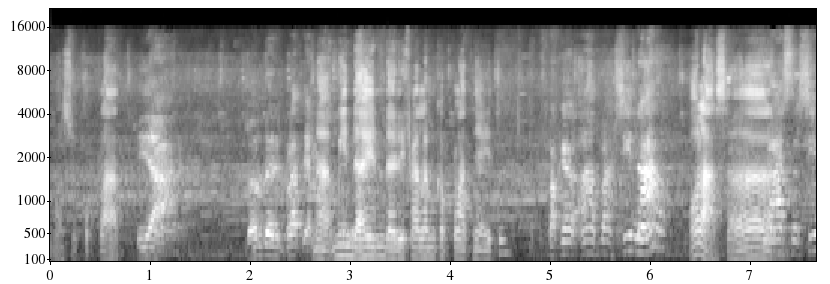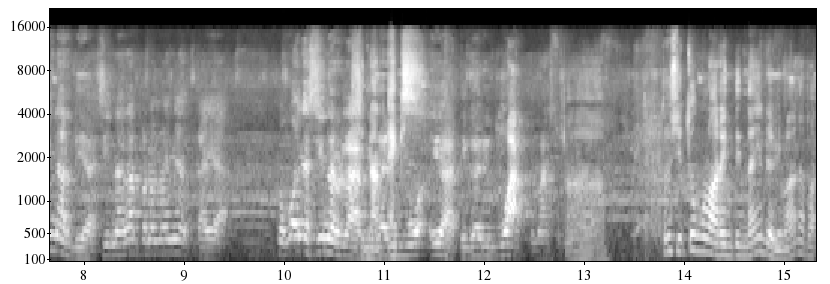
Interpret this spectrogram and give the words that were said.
Masuk ke plat. Iya. Baru dari plat ya nah mindahin dari film ke platnya itu? Pakai apa? Sinar? Oh laser. Laser sinar dia. Sinar apa namanya? Kayak pokoknya sinar lah. Sinar 3000 X. iya 3000 watt masuk. Ah. terus itu ngeluarin tintanya dari mana pak?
